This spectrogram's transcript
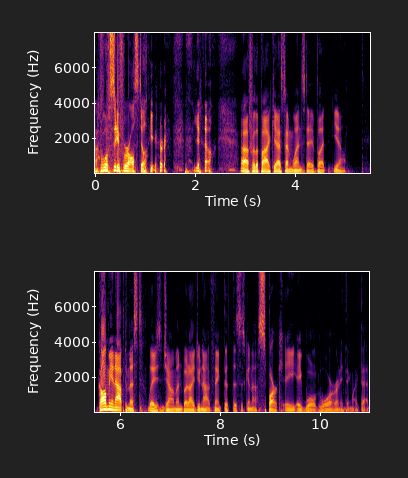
we'll see if we're all still here, you know, uh, for the podcast on Wednesday. But you know, Call me an optimist, ladies and gentlemen, but I do not think that this is going to spark a, a world war or anything like that.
